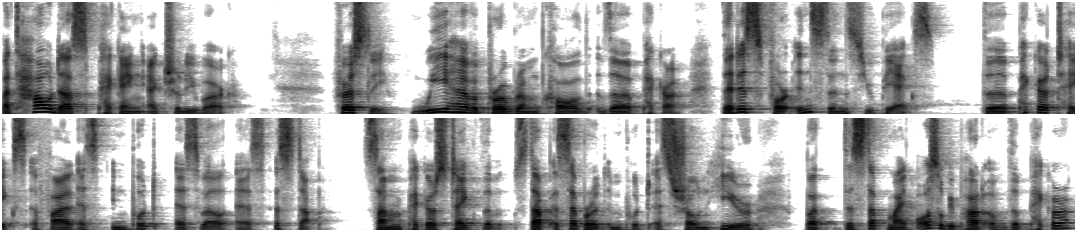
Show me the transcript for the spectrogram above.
But how does packing actually work? Firstly, we have a program called the packer that is, for instance, UPX. The packer takes a file as input as well as a stub. Some packers take the stub as separate input as shown here but the stub might also be part of the packer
